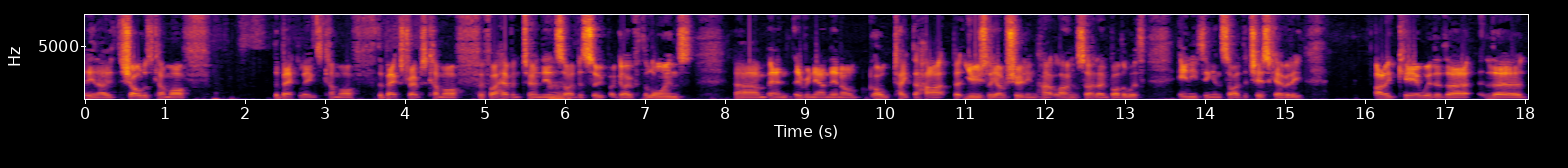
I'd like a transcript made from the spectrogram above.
You know, the shoulders come off, the back legs come off, the back straps come off. If I haven't turned the Mm. inside to soup, I go for the loins. Um, and every now and then I'll, I'll take the heart, but usually I'm shooting heart lungs, so I don't bother with anything inside the chest cavity. I don't care whether the the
